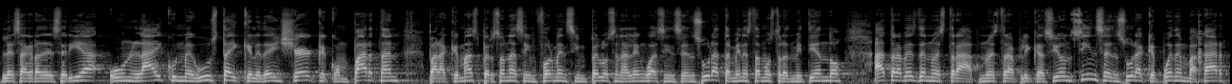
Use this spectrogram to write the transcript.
Les agradecería un like, un me gusta y que le den share, que compartan para que más personas se informen sin pelos en la lengua, sin censura. También estamos transmitiendo a través de nuestra nuestra aplicación sin censura que pueden bajar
